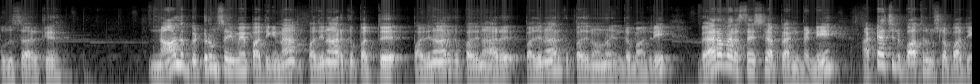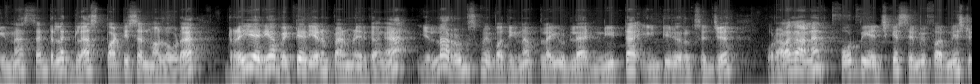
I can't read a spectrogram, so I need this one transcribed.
புதுசாக இருக்குது நாலு பெட்ரூம்ஸையுமே பார்த்தீங்கன்னா பதினாறுக்கு பத்து பதினாறுக்கு பதினாறு பதினாறுக்கு பதினொன்று இந்த மாதிரி வேறு வேறு சைஸில் பிளான் பண்ணி அட்டாச்சு பாத்ரூம்ஸில் பார்த்தீங்கன்னா சென்டரில் கிளாஸ் பார்ட்டிஷன் மாலோட ட்ரை ஏரியா வெட் ஏரியான்னு பிளான் பண்ணியிருக்காங்க. எல்லா ரூம்ஸ்க்குமே பார்த்தீங்கன்னா ப்ளைவுட்டில் நீட்டாக இன்டீரியர் ஒர்க் செஞ்சு ஒரு அழகான four BHK semi furnished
